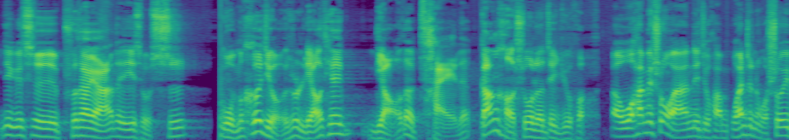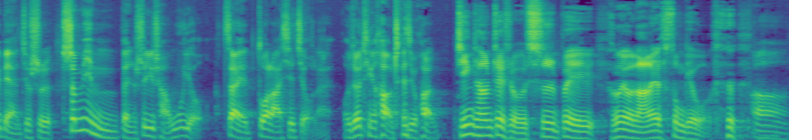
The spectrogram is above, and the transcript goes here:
那个是葡萄牙的一首诗。我们喝酒的时候聊天聊的踩的，刚好说了这句话。呃，我还没说完那句话，完整的我说一遍，就是生命本是一场乌有，再多拿些酒来，我觉得挺好这句话。经常这首诗被朋友拿来送给我。嗯，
